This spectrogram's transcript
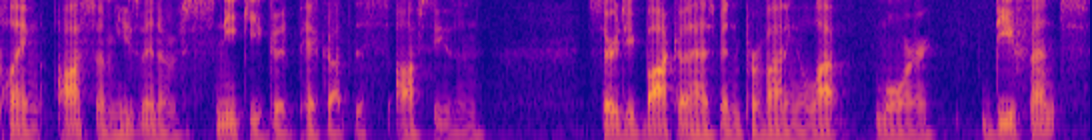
playing awesome. He's been a sneaky good pickup this offseason. Serge Ibaka has been providing a lot more defense,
